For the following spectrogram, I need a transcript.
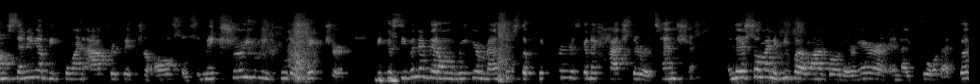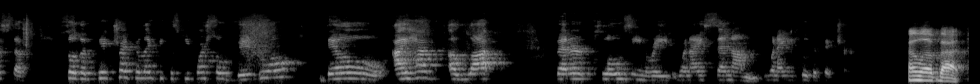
I'm sending a before and after picture also. So make sure you include a picture because mm-hmm. even if they don't read your message, the picture is gonna catch their attention. And there's so many people that want to grow their hair and like do all that good stuff. So the picture, I feel like because people are so visual, they'll. I have a lot better closing rate when I send um when I include the picture. I love that.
